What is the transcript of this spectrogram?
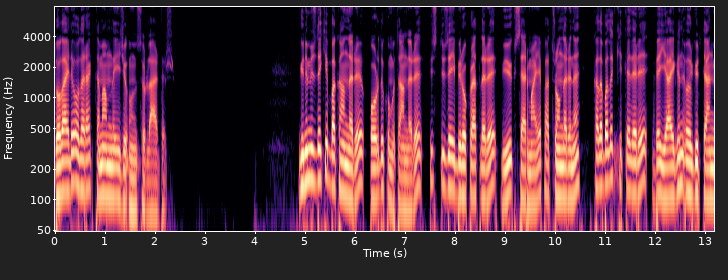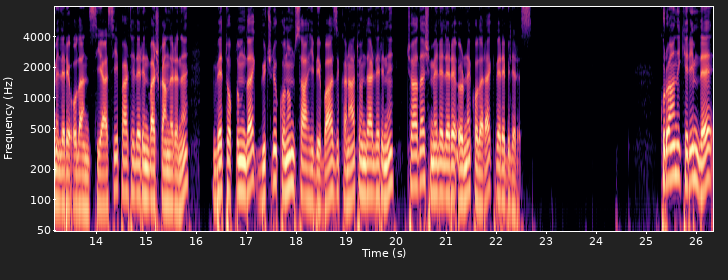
dolaylı olarak tamamlayıcı unsurlardır. Günümüzdeki bakanları, ordu komutanları, üst düzey bürokratları, büyük sermaye patronlarını, kalabalık kitleleri ve yaygın örgütlenmeleri olan siyasi partilerin başkanlarını ve toplumda güçlü konum sahibi bazı kanaat önderlerini çağdaş melelere örnek olarak verebiliriz. Kur'an-ı Kerim'de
